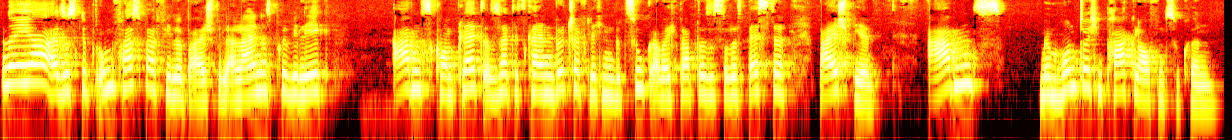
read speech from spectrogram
Naja, also es gibt unfassbar viele Beispiele. Allein das Privileg, abends komplett, also es hat jetzt keinen wirtschaftlichen Bezug, aber ich glaube, das ist so das beste Beispiel. Abends mit dem Hund durch den Park laufen zu können,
